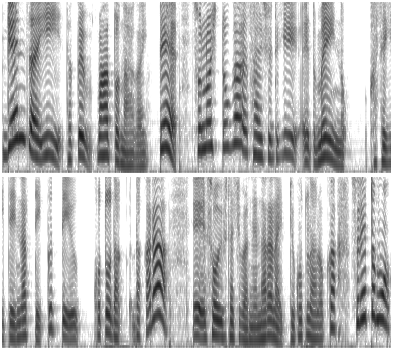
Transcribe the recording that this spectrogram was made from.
現在、例えばパートナーがいて、その人が最終的に、えーと、メインの稼ぎ手になっていくっていうことだだから、えー、そういう立場にはならないっていうことなのか、それとも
